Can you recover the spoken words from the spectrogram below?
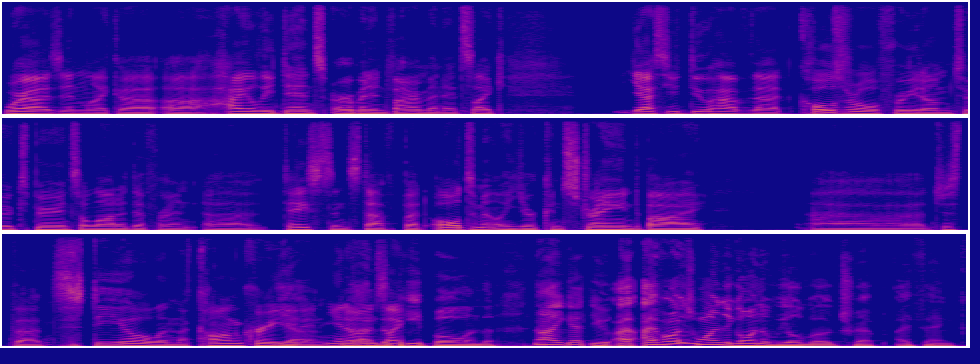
Whereas in like a, a highly dense urban environment, it's like, yes, you do have that cultural freedom to experience a lot of different uh, tastes and stuff, but ultimately you're constrained by uh, just the steel and the concrete, yeah. and you know, and the like people and the. No, I get you. I, I've always wanted to go on a real road trip. I think.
